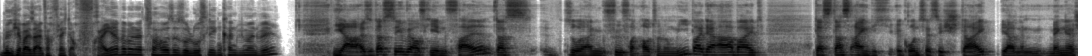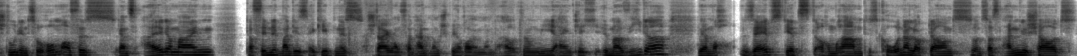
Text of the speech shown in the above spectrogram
möglicherweise einfach vielleicht auch freier, wenn man da zu Hause so loslegen kann, wie man will? Ja, also das sehen wir auf jeden Fall, dass so ein Gefühl von Autonomie bei der Arbeit, dass das eigentlich grundsätzlich steigt. Ja, eine Menge Studien zu Homeoffice ganz allgemein. Da findet man dieses Ergebnis Steigerung von Handlungsspielräumen und Autonomie eigentlich immer wieder. Wir haben auch selbst jetzt auch im Rahmen des Corona-Lockdowns uns das angeschaut,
